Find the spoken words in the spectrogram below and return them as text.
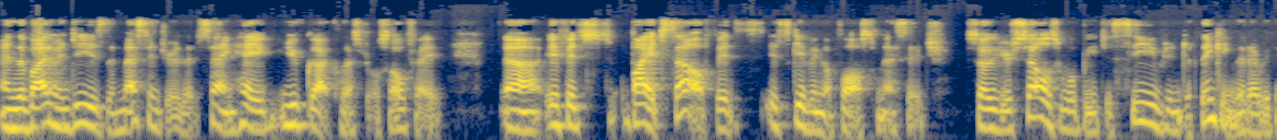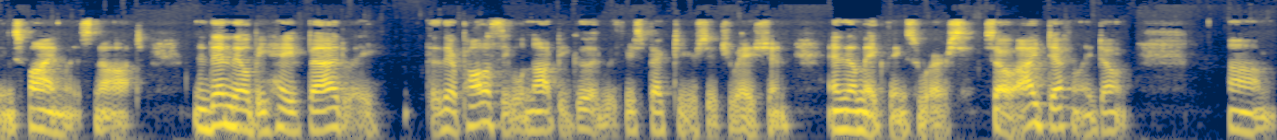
and the vitamin D is the messenger that's saying, "Hey, you've got cholesterol sulfate." Uh, if it's by itself, it's it's giving a false message. So your cells will be deceived into thinking that everything's fine when it's not, and then they'll behave badly their policy will not be good with respect to your situation, and they'll make things worse. So I definitely don't um,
